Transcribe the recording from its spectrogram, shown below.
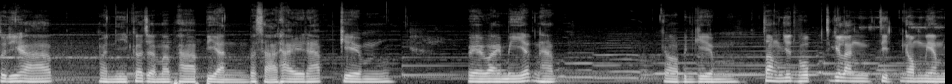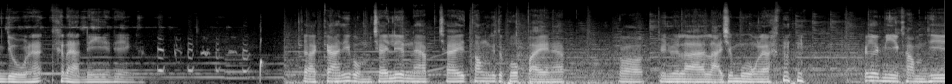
สวัสดีครับ วันนี้ก็จะมาพาเปลี่ยนภาษาไทยนะครับ เกม w h e r e I m e e t นะครับ ก็เป็นเกมต้องยุทธภพที่กำลังติดงอมเงียมอยู่นะขนาดนี้นั่เอง จากการที่ผมใช้เล่นนะครับ ใช้ท่องยุทธภพไปนะครับ ก็เป็นเวลาหลายชั่วโมงแล้ว ก็จะมีคำที่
